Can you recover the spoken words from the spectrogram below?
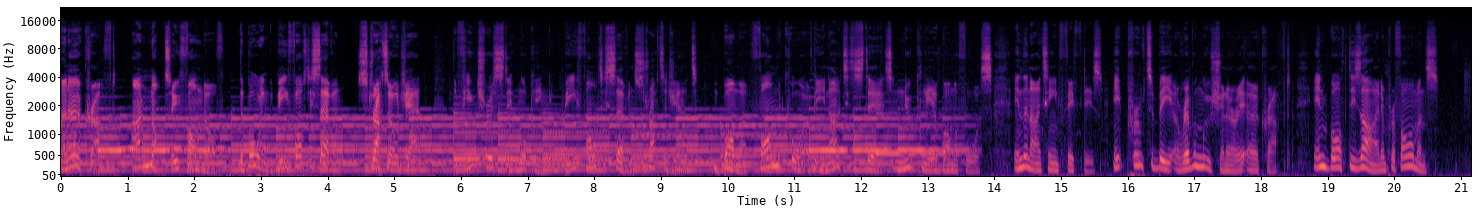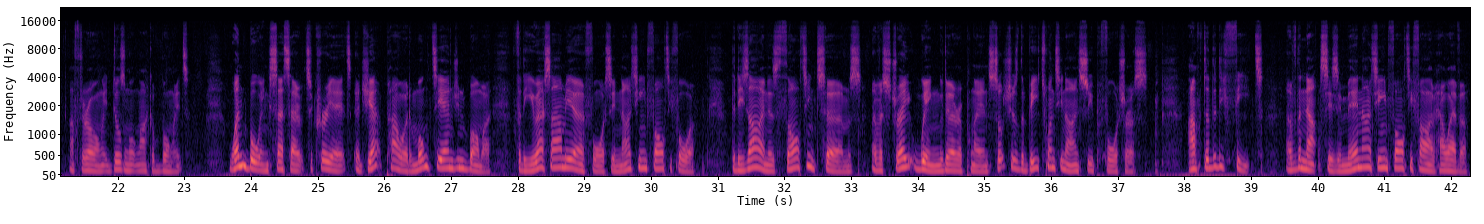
An aircraft I'm not too fond of. The Boeing B 47 Stratojet. The futuristic looking B 47 Stratojet bomber formed the core of the United States nuclear bomber force in the 1950s. It proved to be a revolutionary aircraft in both design and performance. After all, it does look like a bullet. When Boeing set out to create a jet powered multi engine bomber for the US Army Air Force in 1944, the designers thought in terms of a straight winged aeroplane such as the B 29 Superfortress. After the defeat of the Nazis in May 1945, however,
